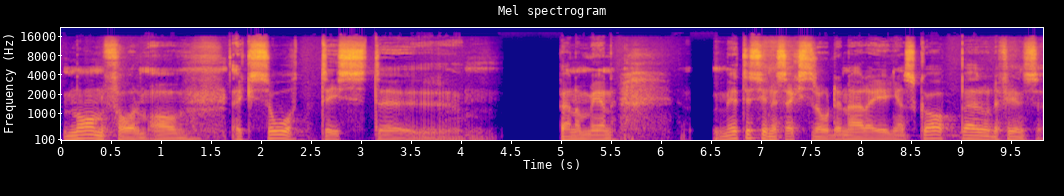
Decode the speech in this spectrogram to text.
någon form av exotiskt eh, fenomen med till synes extraordinära egenskaper och det finns eh,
